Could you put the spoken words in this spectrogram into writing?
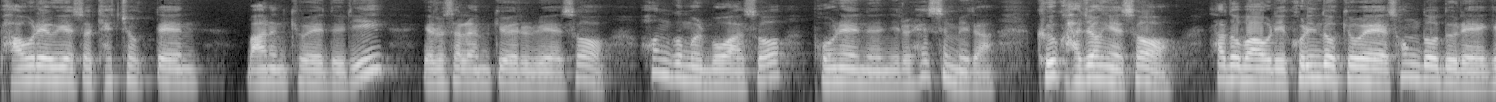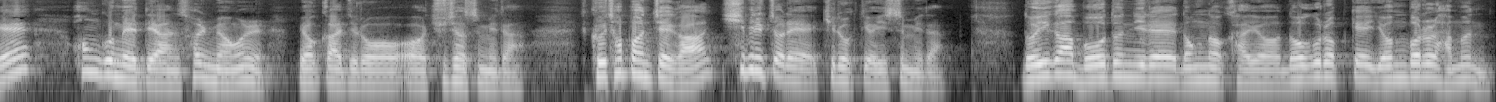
바울에 의해서 개척된 많은 교회들이 예루살렘 교회를 위해서 헌금을 모아서 보내는 일을 했습니다. 그 과정에서 사도 바울이 고린도 교회 성도들에게 헌금에 대한 설명을 몇 가지로 어, 주셨습니다. 그 첫 번째가 11절에 기록되어 있습니다. 너희가 모든 일에 넉넉하여 너그럽게 연보를 함은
